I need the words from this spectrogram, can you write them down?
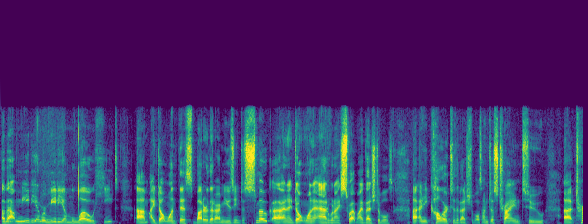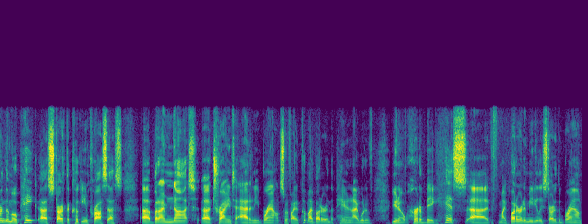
about medium or medium low heat. Um, I don't want this butter that I'm using to smoke, uh, and I don't want to add, when I sweat my vegetables, uh, any color to the vegetables. I'm just trying to uh, turn them opaque, uh, start the cooking process, uh, but I'm not uh, trying to add any brown. So if I had put my butter in the pan, and I would have, you know, heard a big hiss. If my butter had immediately started to brown,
